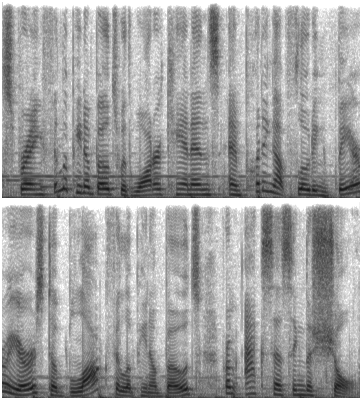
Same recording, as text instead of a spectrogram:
spraying Filipino boats with water cannons and putting up floating barriers to block Filipino boats from accessing the shoal.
